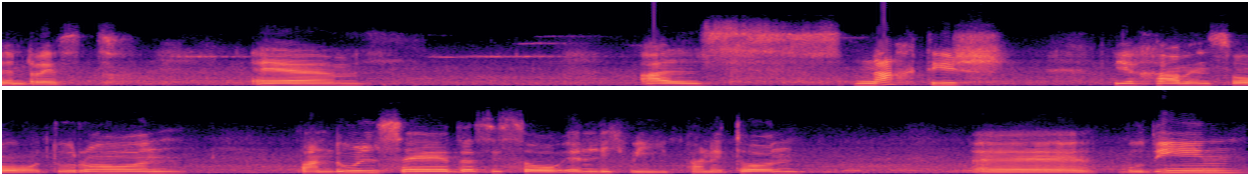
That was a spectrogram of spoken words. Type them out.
den Rest. Ähm, als Nachtisch, wir haben so Turon, Pan Dulce, das ist so ähnlich wie Panettone, äh, Budin,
